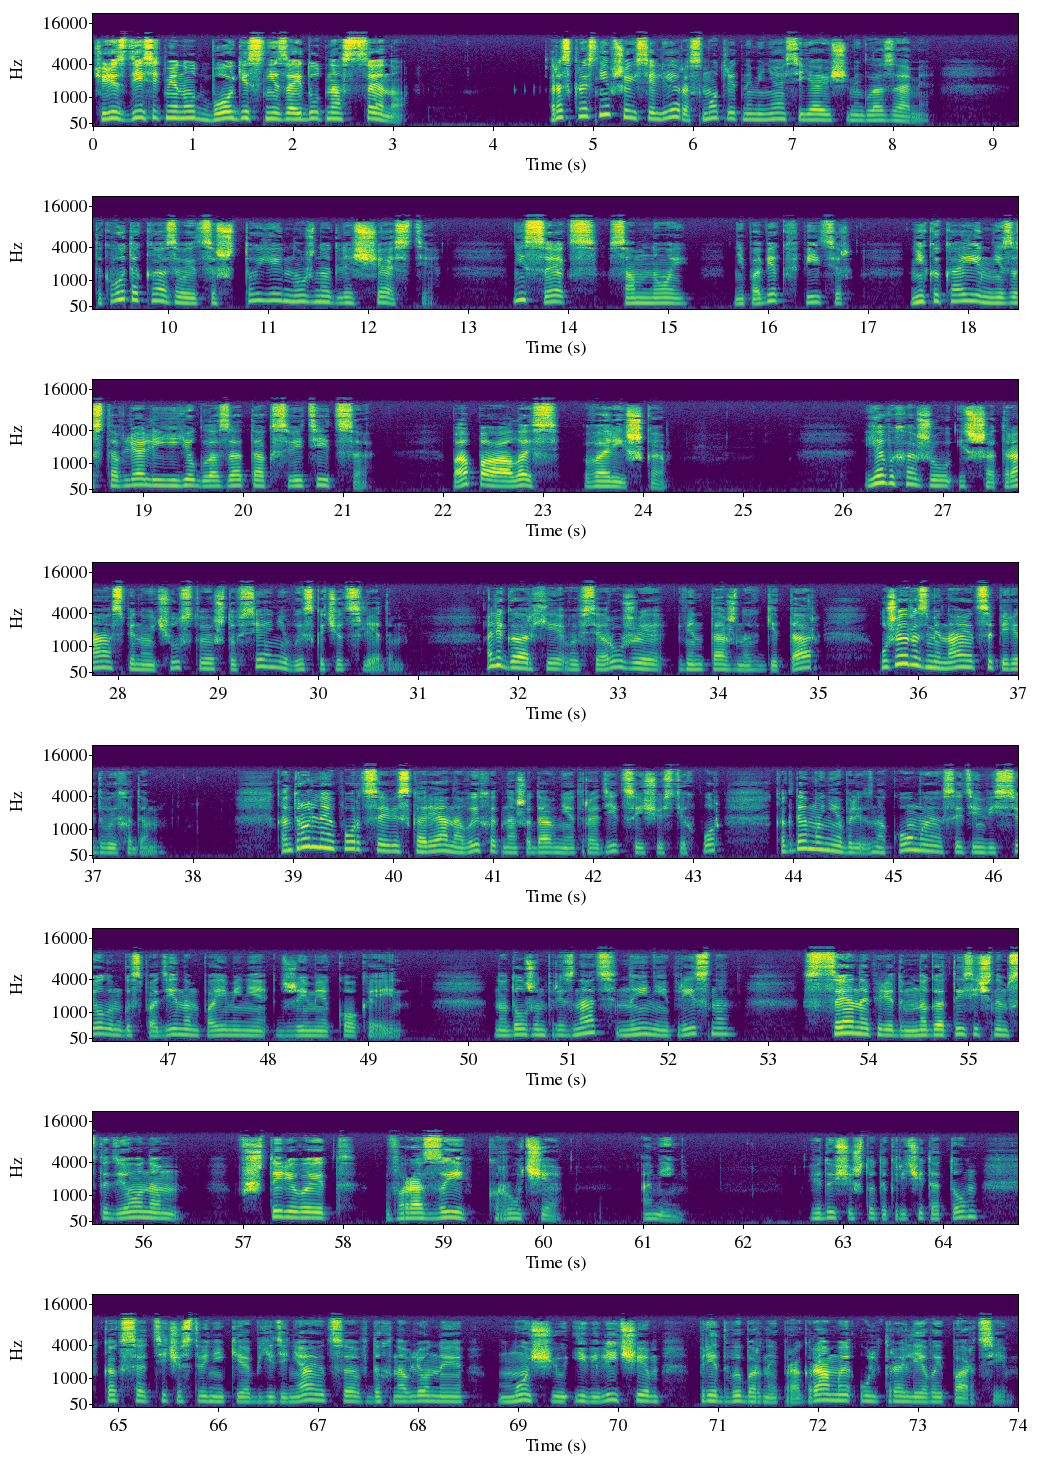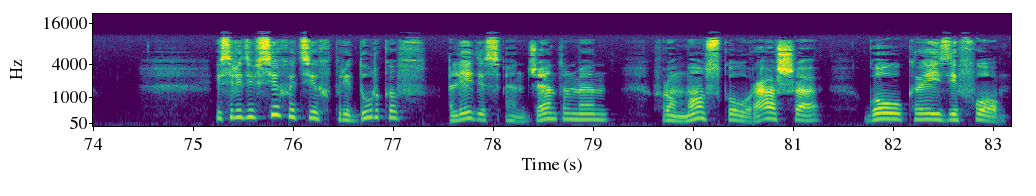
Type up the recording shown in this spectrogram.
Через десять минут боги снизойдут на сцену. Раскрасневшаяся Лера смотрит на меня сияющими глазами. Так вот, оказывается, что ей нужно для счастья. Ни секс со мной, ни побег в Питер, ни кокаин не заставляли ее глаза так светиться. Попалась воришка. Я выхожу из шатра, спиной чувствуя, что все они выскочат следом. Олигархи во всеоружии винтажных гитар уже разминаются перед выходом. Контрольная порция вискаря на выход — наша давняя традиция еще с тех пор, когда мы не были знакомы с этим веселым господином по имени Джимми Кокейн. Но должен признать, ныне и присно — Сцена перед многотысячным стадионом вштыривает в разы круче. Аминь. Ведущий что-то кричит о том, как соотечественники объединяются, вдохновленные мощью и величием предвыборной программы ультралевой партии. И среди всех этих придурков «Ladies and gentlemen», «From Moscow, Russia», «Go crazy for»,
